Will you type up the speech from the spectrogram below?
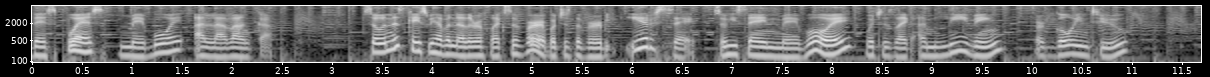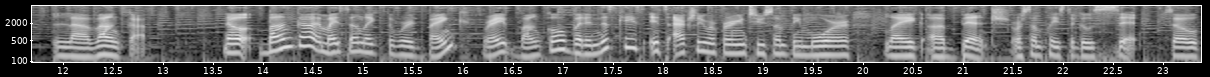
Después me voy a la banca. So in this case, we have another reflexive verb, which is the verb irse. So he's saying me voy, which is like I'm leaving or going to la banca. Now, banca, it might sound like the word bank, right? Banco, but in this case, it's actually referring to something more like a bench or some place to go sit. So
